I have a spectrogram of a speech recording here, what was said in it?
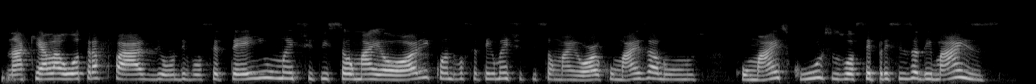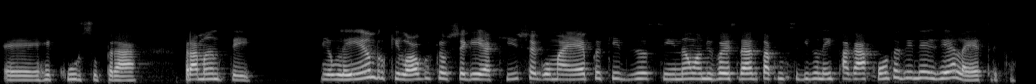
naquela outra fase onde você tem uma instituição maior e quando você tem uma instituição maior com mais alunos, com mais cursos, você precisa de mais é, recurso para manter. Eu lembro que logo que eu cheguei aqui, chegou uma época que diz assim, não, a universidade está conseguindo nem pagar a conta de energia elétrica.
